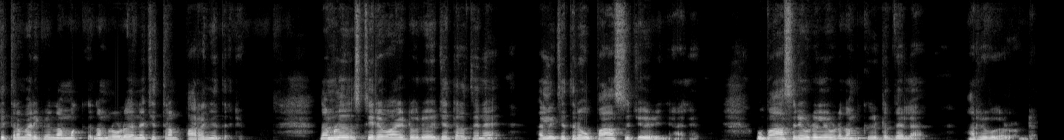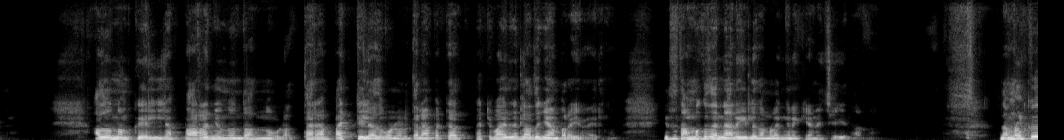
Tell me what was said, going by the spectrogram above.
ചിത്രം വരയ്ക്കുമ്പോൾ നമുക്ക് നമ്മളോട് തന്നെ ചിത്രം പറഞ്ഞു തരും. നമ്മൾ സ്ഥിരമായിട്ട് ഒരു ചിത്രത്തിനെ അല്ലെങ്കിൽ ചിത്രം ഉപാസിച്ചു കഴിഞ്ഞാൽ ഉപാസനയുടെ നമുക്ക് കിട്ടുന്ന ചില അറിവുകളുണ്ട്. അതൊന്നും നമുക്ക് എല്ലാം പറഞ്ഞൊന്നും തന്നുകൂടാ തരാൻ പറ്റില്ല. അതുകൊണ്ടാണ് തരാൻ പറ്റാ പറ്റുമായിരുന്നെങ്കിൽ അത് ഞാൻ പറയുമായിരുന്നു. ഇത് നമുക്ക് തന്നെ അറിയില്ല നമ്മൾ എങ്ങനെയൊക്കെയാണ് ചെയ്യുന്നത് നമ്മൾക്ക്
